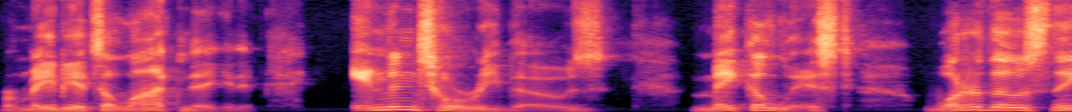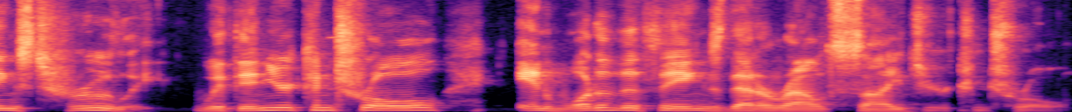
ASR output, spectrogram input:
or maybe it's a lot negative? Inventory those, make a list. What are those things truly within your control? And what are the things that are outside your control?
